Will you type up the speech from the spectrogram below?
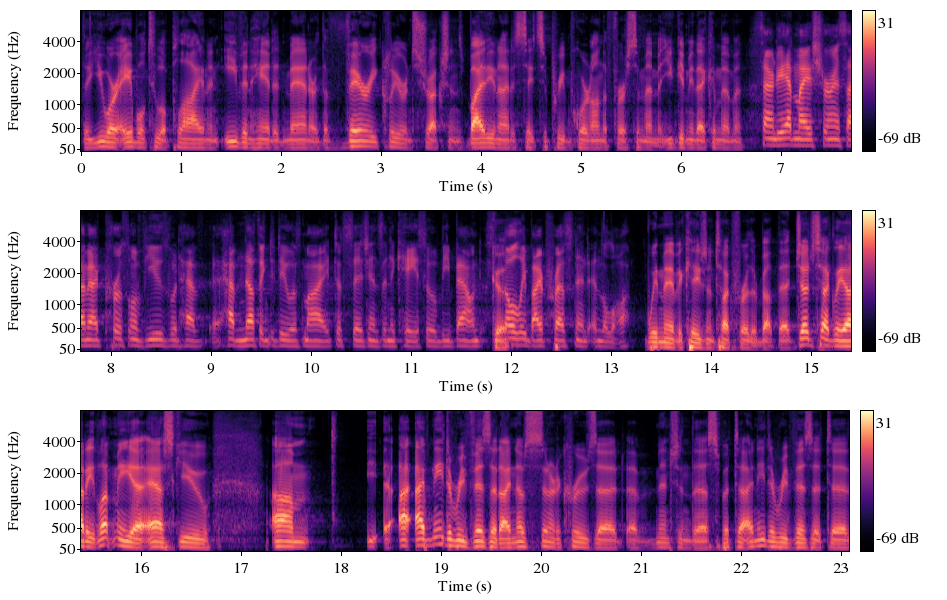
that you are able to apply in an even handed manner the very clear instructions by the United States Supreme Court on the First Amendment. You give me that commitment? Senator, you have my assurance that my personal views would have, have nothing to do with my decisions in the case. It would be bound Good. solely by precedent and the law. we may have occasion to talk further about that. Judge Togliatti, let me uh, ask you. Um, I, I need to revisit. I know Senator Cruz uh, uh, mentioned this, but uh, I need to revisit uh,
